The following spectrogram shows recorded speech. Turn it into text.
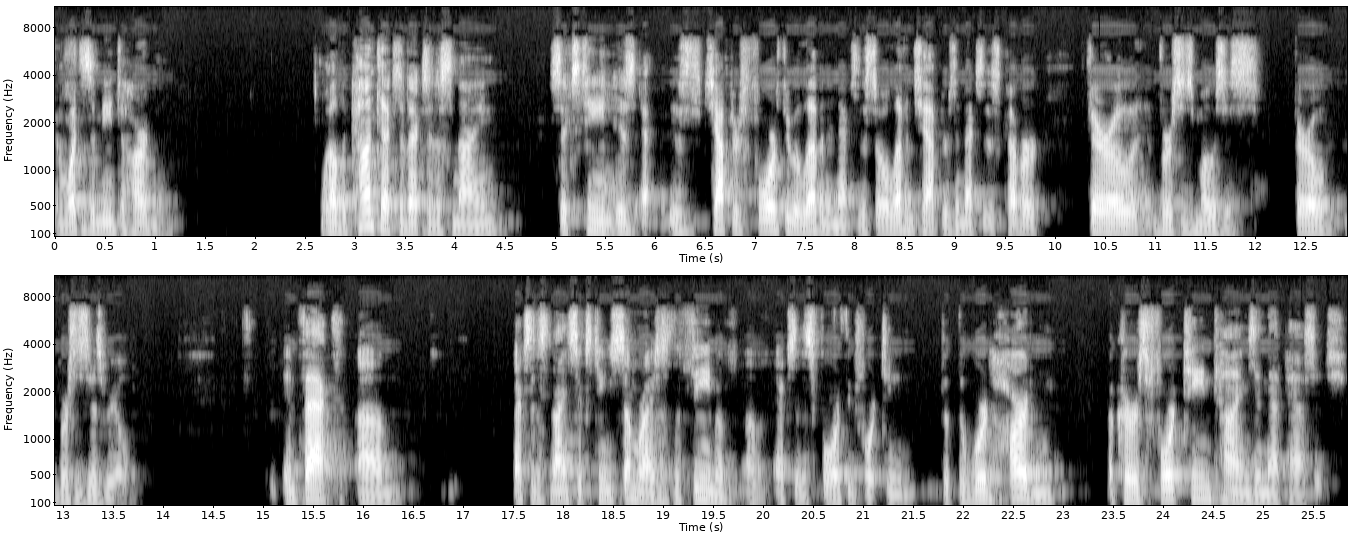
And what does it mean to harden? Well, the context of Exodus 9:16 is is chapters 4 through 11 in Exodus. So 11 chapters in Exodus cover Pharaoh versus Moses, Pharaoh versus Israel. In fact, um, Exodus 9:16 summarizes the theme of, of Exodus 4 through 14. The, the word harden occurs 14 times in that passage.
